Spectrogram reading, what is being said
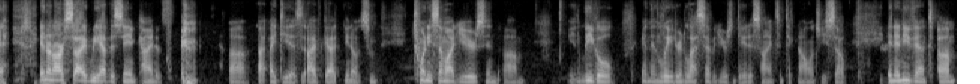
and on our side, we have the same kind of uh, ideas. I've got you know some twenty some odd years in um, in legal, and then later in the last seven years in data science and technology. So, in any event, um,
